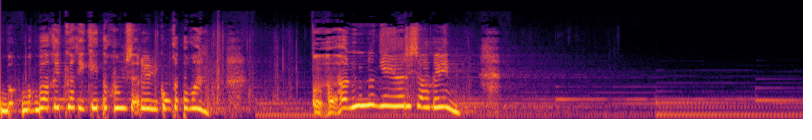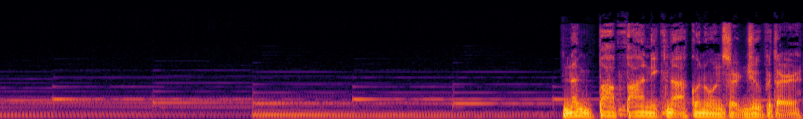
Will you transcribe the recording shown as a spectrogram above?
Ba- bakit nakikita ko ang sarili kong katawan? Ano nangyayari sa akin? Nagpapanik na ako noon, Sir Jupiter.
